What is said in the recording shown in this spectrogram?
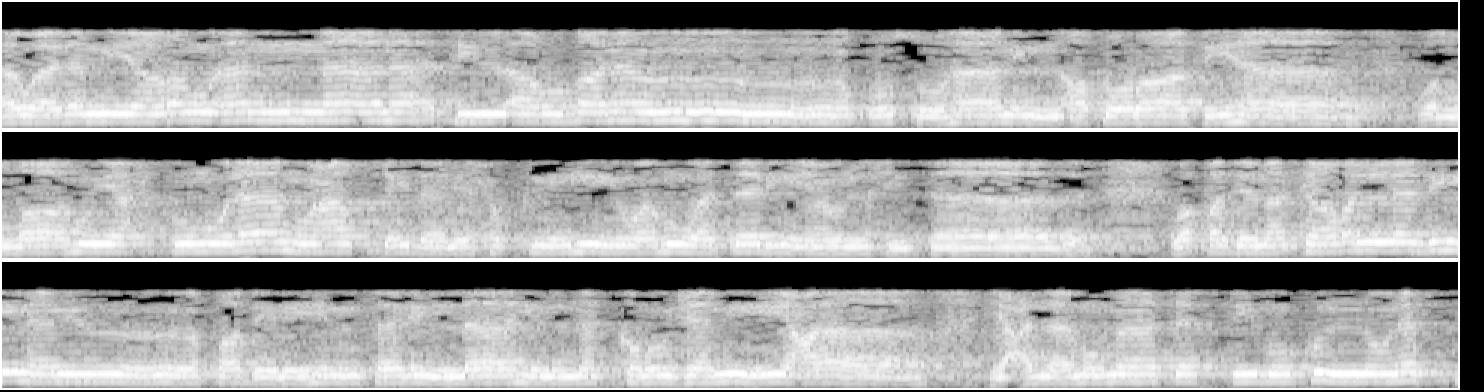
أولم يروا أنا نأتي الأرض ننقصها من أطرافها؟ والله يحكم لا معقب لحكمه وهو سريع الحساب. وقد مكر الذين من قبلهم فلله المكر جميعا. يعلم ما تكتب كل نفس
